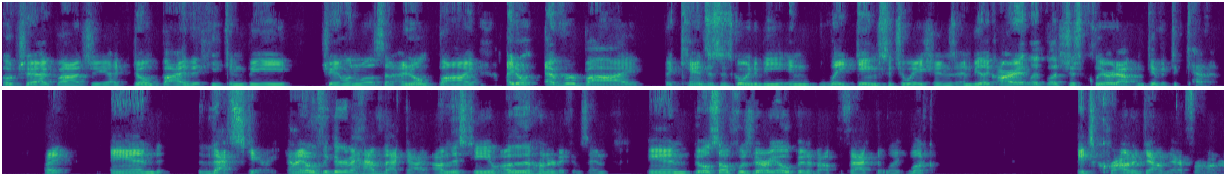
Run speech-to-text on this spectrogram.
Ochai Agbaji. I don't buy that he can be Jalen Wilson. I don't buy. I don't ever buy that Kansas is going to be in late game situations and be like, all right, let, let's just clear it out and give it to Kevin, right? And that's scary. And I don't think they're going to have that guy on this team other than Hunter Dickinson. And Bill Self was very open about the fact that, like, look, it's crowded down there for Hunter.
